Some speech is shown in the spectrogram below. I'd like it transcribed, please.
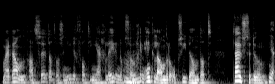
Maar dan had ze, dat was in ieder geval tien jaar geleden nog zo, Mhm. geen enkele andere optie dan dat thuis te doen. Ja.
